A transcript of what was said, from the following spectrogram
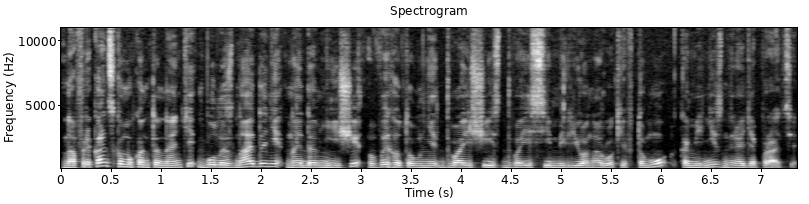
На африканському континенті були знайдені найдавніші, виготовлені 2,6-2,7 мільйона років тому кам'яні знаряддя праці.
